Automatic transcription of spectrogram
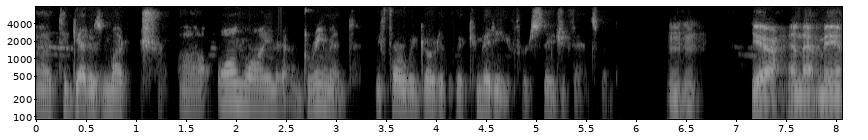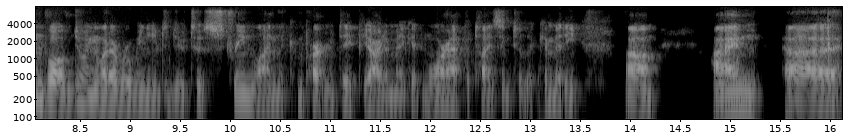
uh, to get as much uh, online agreement before we go to the committee for stage advancement. hmm Yeah, and that may involve doing whatever we need to do to streamline the compartment API to make it more appetizing to the committee. Um, I'm uh,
